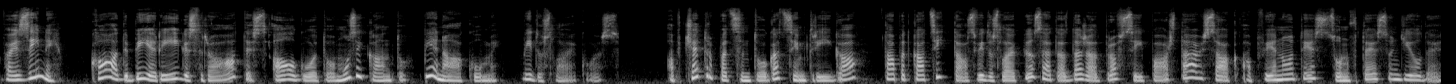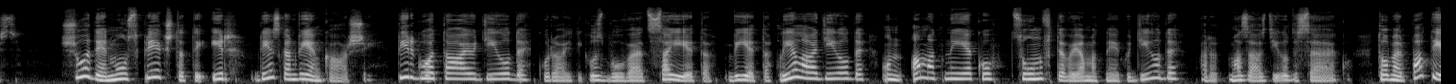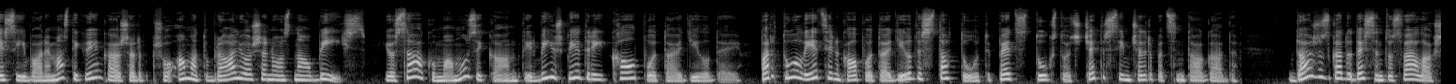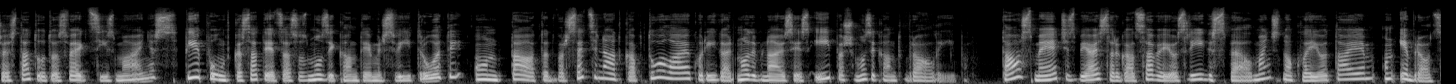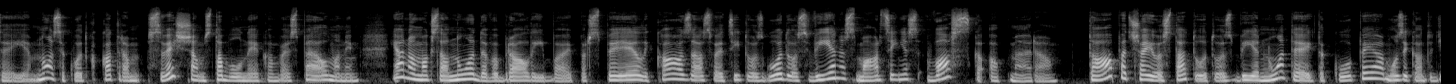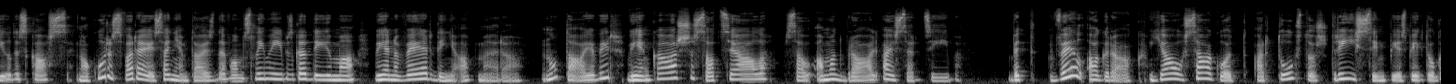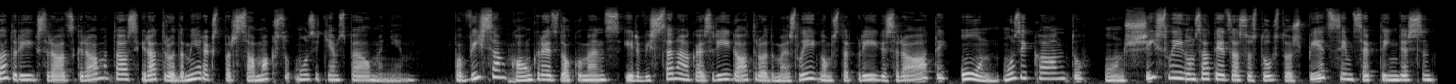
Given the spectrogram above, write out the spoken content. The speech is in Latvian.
Vai zini, kādi bija Rīgas rātes algoto muzikantu pienākumi viduslaikos? Ap 14. gadsimtu Rīgā, tāpat kā citās viduslaiku pilsētās, dažādu profesiju pārstāvi sāk apvienoties sunftēs un ģildēs. Šodien mūsu priekšstati ir diezgan vienkārši. Tirgotāju ģilde, kurai tika uzbūvēta sajieta vieta, lielā ģilde, un amatnieku cunfte vai amatnieku ģilde ar mazās ģildes ēku. Tomēr patiesībā nemaz tik vienkārši ar šo amatu brāļošanos nav bijis. Jo sākumā muzikanti ir bijuši piederīgi kalpotāju ģildei. Par to liecina kalpotāju ģildes statūti pēc 1414. gada. Dažus gadu desmitus vēlāk šajā statūtos veikts izmaiņas. Tie punkti, kas attiecās uz muzikantiem, ir svītroti, un tā tad var secināt, ka ap to laiku Rīgā ir nodibinājusies īpaša muzikantu brālība. Tās mērķis bija aizsargāt savējos Rīgas spēlmaņus no klejotājiem un iebraucējiem, nosakot, ka katram svešam stabulniekam vai spēlmanim jānomaksā nodeva brālībai par spēli kāzās vai citos godos vienas mārciņas vaska apmērā. Tāpat šajos statūtos bija noteikta kopējā muzikantu ģildes kase, no kuras varēja saņemt aizdevumu slimības gadījumā viena vērdiņa apmērā. Nu, tā jau ir vienkārša sociāla savu amatbrāļu aizsardzība. Bet vēl agrāk, jau sākot ar 1355. gadu Rīgas rādas grāmatās, ir atrodama ieraksts par samaksu mūziķiem spēlmeņiem. Pavisam konkrēts dokuments ir vissenākais Rīgā atrodamais līgums starp Rīgas rāti un muzikantu, un šis līgums attiecās uz 1575.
